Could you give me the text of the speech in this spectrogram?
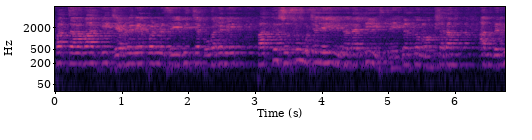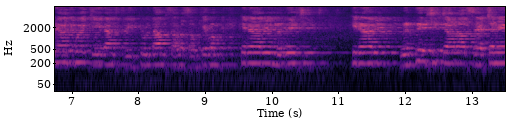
ഭർത്താവാക്കി ചേവനെ പണ്ട് സേവിച്ച പോലവേ പത്ത് ശുശ്രൂഷ ചെയ്യുന്നതല്ലി സ്ത്രീകൾക്ക് മോക്ഷതം അത് നിർവ്യാജമായി ചെയ്താൽ സ്ത്രീക്കുണ്ടാം സർവസൗഖ്യവും കിനാവിൽ നിർദ്ദേശി കിനാവിൽ നിർദ്ദേശിച്ചാണ് ആ ശ്രേഷ്ഠനെ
